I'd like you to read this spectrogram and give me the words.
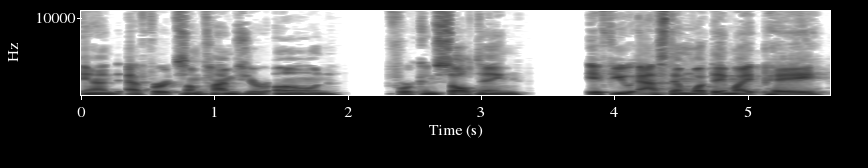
and effort, sometimes your own for consulting. If you ask them what they might pay,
